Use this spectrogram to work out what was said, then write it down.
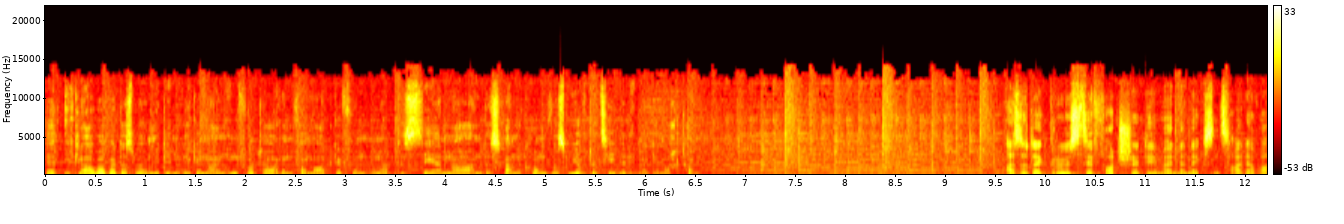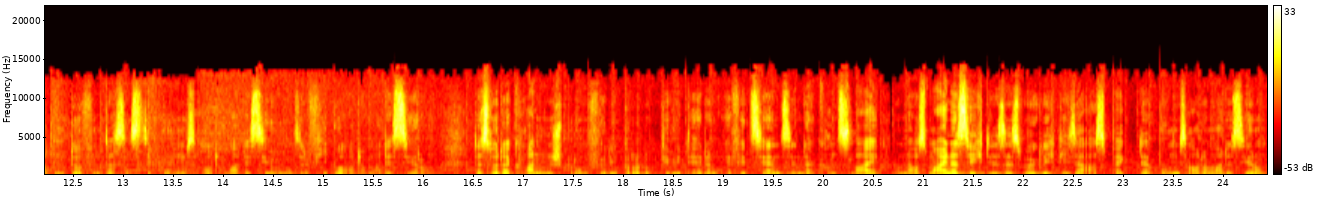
Äh, ich glaube aber, dass man mit dem regionalen Infotag ein Format gefunden hat, das sehr nah an das rankommt, was wir auf der CeBIT immer gemacht haben. Also der größte Fortschritt, den wir in der nächsten Zeit erwarten dürfen, das ist die Buchungsautomatisierung, unsere FIBO-Automatisierung. Das wird ein Quantensprung für die Produktivität und Effizienz in der Kanzlei. Und aus meiner Sicht ist es wirklich dieser Aspekt der Buchungsautomatisierung,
